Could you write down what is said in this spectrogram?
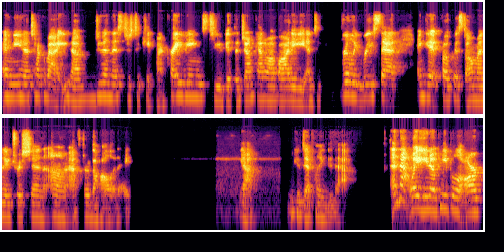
and you know, talk about, you know, I'm doing this just to kick my cravings, to get the junk out of my body and to really reset and get focused on my nutrition um, after the holiday. Yeah, you could definitely do that and that way you know people are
